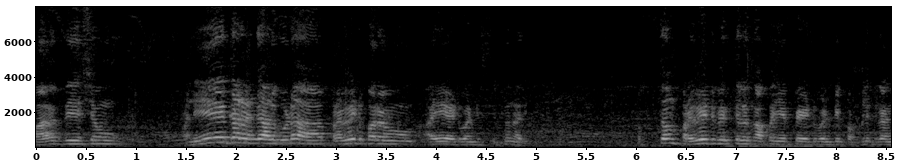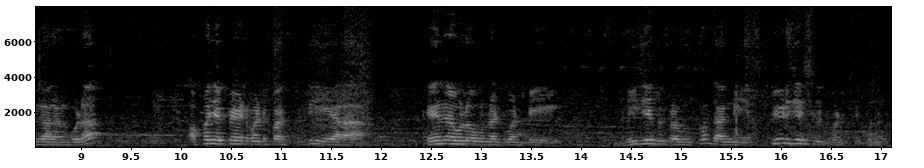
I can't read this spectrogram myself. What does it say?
భారతదేశం అనేక రంగాలు కూడా ప్రైవేట్ పరం అయ్యేటువంటి స్థితి ఉన్నది మొత్తం ప్రైవేట్ వ్యక్తులకు అప్పచెప్పేటువంటి పబ్లిక్ రంగాలను కూడా అప్పచెప్పేటువంటి పరిస్థితి ఇవాళ కేంద్రంలో ఉన్నటువంటి బీజేపీ ప్రభుత్వం దాన్ని స్పీడ్ చేసినటువంటి స్థితి ఉన్నది.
